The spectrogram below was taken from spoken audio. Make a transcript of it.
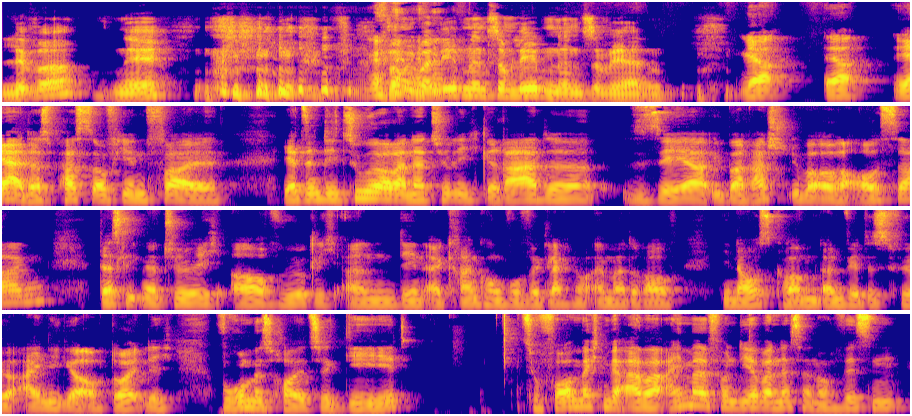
Liver, nee, vom Überlebenden zum Lebenden zu werden. Ja, ja, ja, das passt auf jeden Fall. Jetzt sind die Zuhörer natürlich gerade sehr überrascht über eure Aussagen. Das liegt natürlich auch wirklich an den Erkrankungen, wo wir gleich noch einmal drauf hinauskommen. Dann wird es für einige auch deutlich, worum es heute geht. Zuvor möchten wir aber einmal von dir, Vanessa, noch wissen,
